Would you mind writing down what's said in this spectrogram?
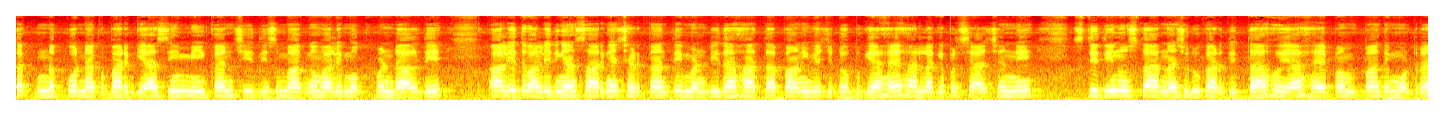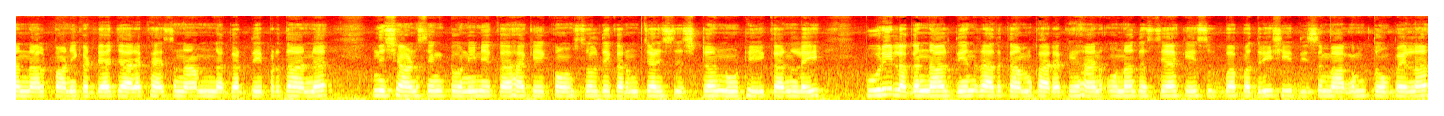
ਤਕ ਨੱਕੋ ਨੱਕ ਭਰ ਗਿਆ ਸੀ। ਮੀਂਹ ਕਾਰਨ ਸ਼ਹੀਦੀ ਸਮਾਗਮ ਵਾਲੇ ਮੁੱਖ ਪੰਡਾਲ ਦੇ ਆਲੇ ਦੁਆਲੇ ਦੀਆਂ ਸਾਰੀਆਂ ਸੜਕਾਂ ਤੇ ਮੰਡੀ ਦਾ ਹਾਤਾ ਪਾਣੀ ਵਿੱਚ ਡੁੱਬ ਗਿਆ ਹੈ। ਹਾਲਾਂਕਿ ਪ੍ਰਸ਼ਾਸਨ ਨੇ ਸਥਿਤੀ ਨੂੰ ਸੁਧਾਰਨਾ ਸ਼ੁਰੂ ਕਰ ਦਿੱਤਾ ਹੋਇਆ ਹੈ। ਪੰਪਾਂ ਤੇ ਮੋਟਰਾਂ ਨਾਲ ਪਾਣੀ ਕੱਢਿਆ ਜਾ ਰਿਹਾ ਹੈ। ਸਨਾਮ ਨਗਰ ਦੇ ਪ੍ਰਧਾਨ ਨਿਸ਼ਾਨ ਸਿੰਘ ਟੋਨੀ ਨੇ ਕਿਹਾ ਕਿ ਕੌਂਸਲ ਦੇ ਕਰਮਚਾਰੀ ਸਿਸਟਮ ਨੂੰ ਠੀਕ ਕਰਨ ਲਈ ਪੂਰੀ ਲਗਨ ਨਾਲ ਦਿਨ ਰਾਤ ਕੰਮ ਕਰ ਰਹੇ ਹਨ। ਉਹਨਾਂ ਦੱਸਿਆ ਕਿ ਸੂਬਾ ਪੱਧਰੀ ਸ਼ਹੀਦੀ ਸਮਾਗਮ ਤੋਂ ਪਹਿਲਾਂ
